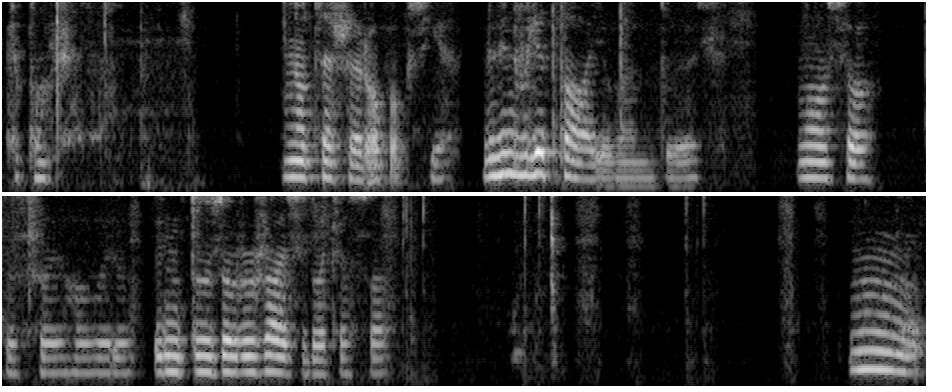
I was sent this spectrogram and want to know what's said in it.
Це планшет. Ну, це ще Roblox є. Ну він влітає в мене, до речі. Ну, все, про що я говорю. Він тут загружається два часа. Ну,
